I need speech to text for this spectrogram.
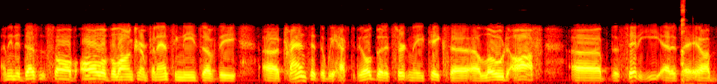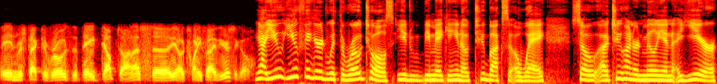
I mean, it doesn't solve all of the long-term financing needs of the uh, transit that we have to build, but it certainly takes a, a load off uh, the city at its, uh, in roads that they dumped on us, uh, you know, 25 years ago. Yeah, you you figured with the road tolls you'd be making, you know, two bucks away, so uh, 200 million a year.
